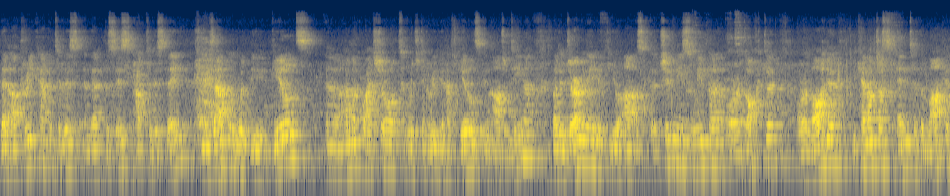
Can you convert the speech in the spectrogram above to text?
that are pre-capitalist and that persist up to this day. An example would be guilds. Uh, I'm not quite sure to which degree you have guilds in Argentina, but in Germany, if you are a chimney sweeper or a doctor, or a lawyer, you cannot just enter the market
